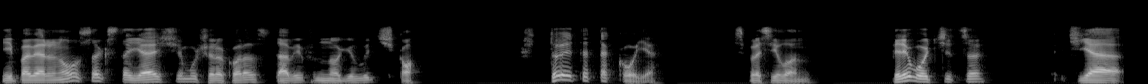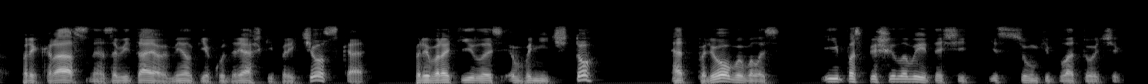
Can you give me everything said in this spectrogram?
и повернулся к стоящему, широко расставив ноги Лычко. — Что это такое? — спросил он переводчица, чья прекрасная, завитая в мелкие кудряшки прическа превратилась в ничто, отплевывалась и поспешила вытащить из сумки платочек,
